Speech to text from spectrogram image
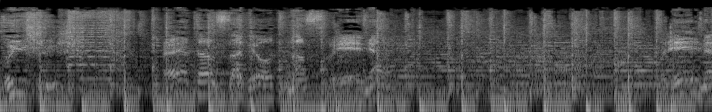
Слышишь, это зовет нас время. Время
